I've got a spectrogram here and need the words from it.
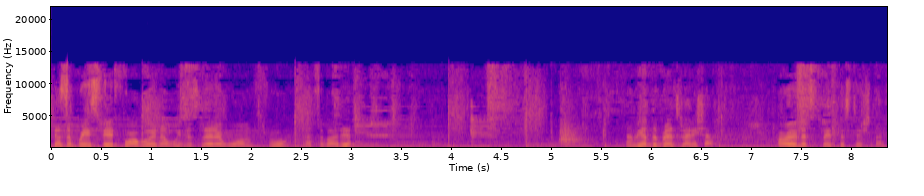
Just a pretty straightforward, and we just let it warm through. That's about it. And we have the breads ready, chef. All right, let's plate this dish then.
